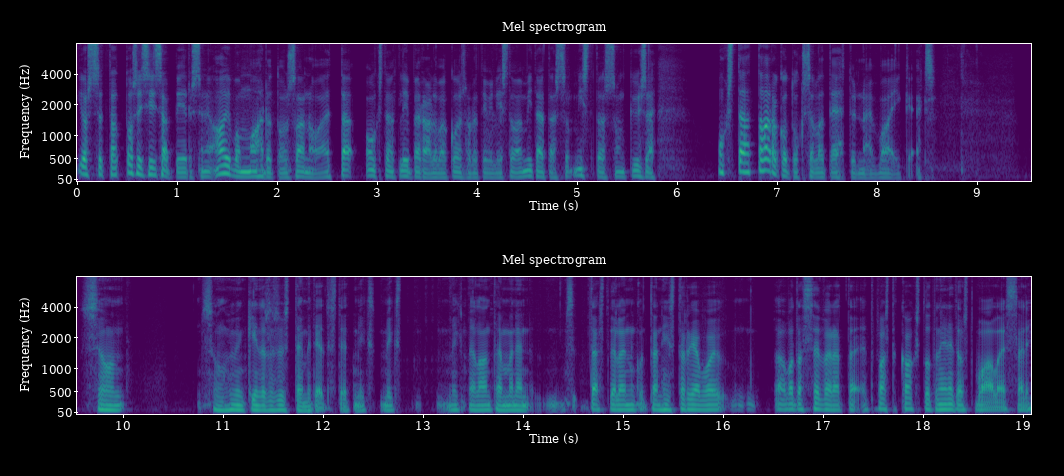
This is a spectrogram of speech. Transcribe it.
jos se on tosi sisäpiirissä, niin aivan mahdoton sanoa, että onko tämä nyt liberaali vai konservatiivilista vai mitä tässä, mistä tässä on kyse. Onko tämä tarkoituksella tehty näin vaikeaksi? Se on se on hyvin kiintoisa systeemi tietysti, että miksi, miksi, miksi meillä on tämmöinen, tästä vielä niin tämän historiaa voi avata sen verran, että, että vasta 2014 vaaleissa, eli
